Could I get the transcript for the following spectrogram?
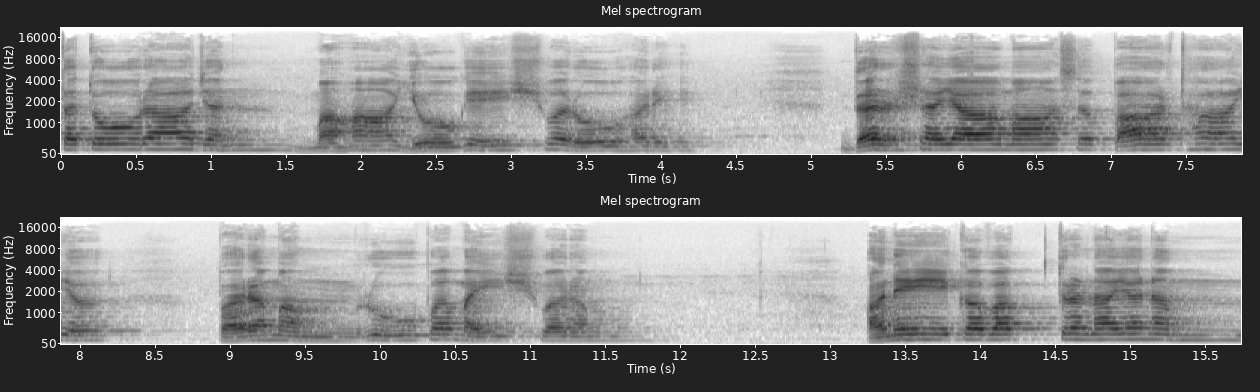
Tato Rajan Mahayogeshwaro Hare Darshayamasa Parthaya Paramam Rupamaishwaram अनेकवक्त्रनयनम्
